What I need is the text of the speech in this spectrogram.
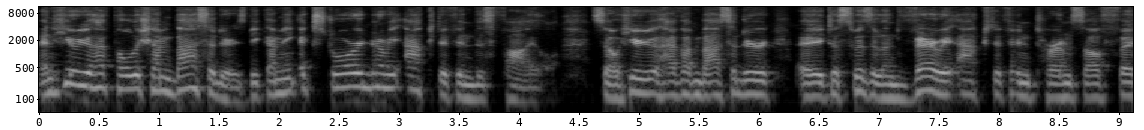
And here you have Polish ambassadors becoming extraordinarily active in this file. So here you have Ambassador uh, to Switzerland, very active in terms of uh,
